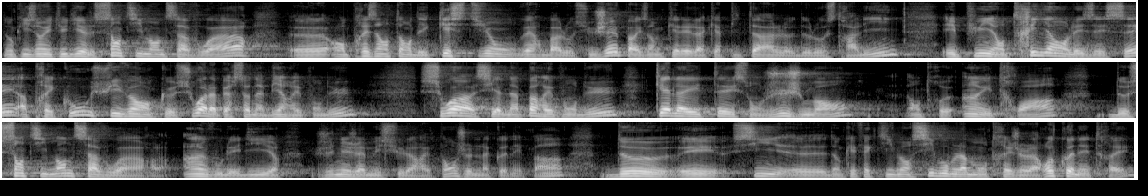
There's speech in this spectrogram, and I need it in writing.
Donc ils ont étudié le sentiment de savoir euh, en présentant des questions verbales au sujet, par exemple quelle est la capitale de l'Australie, et puis en triant les essais après coup, suivant que soit la personne a bien répondu, soit si elle n'a pas répondu, quel a été son jugement entre 1 et 3 de sentiment de savoir? Alors, 1 voulait dire je n'ai jamais su la réponse, je ne la connais pas. 2, et si, euh, donc effectivement, si vous me la montrez, je la reconnaîtrai.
